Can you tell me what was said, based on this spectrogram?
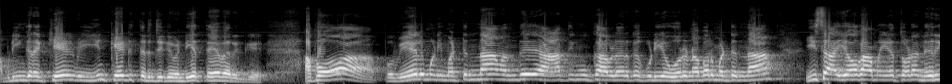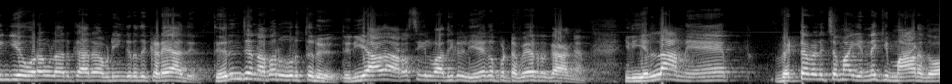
அப்படிங்கிற கேள்வியும் கேட்டு தெரிஞ்சுக்க வேண்டிய தேவை இருக்குது அப்போது இப்போ வேலுமணி மட்டும்தான் வந்து அதிமுகவில் இருக்கக்கூடிய ஒரு நபர் மட்டும்தான் ஈசா யோகா மையத்தோட நெருங்கிய உறவில் இருக்காரு அப்படிங்கிறது கிடையாது. தெரிஞ்ச நபர் ஒருத்தர். தெரியாத அரசியல்வாதிகள் ஏகப்பட்ட பேர் இருக்காங்க. இது எல்லாமே வெட்ட வெளிச்சமாக என்னைக்கு மாறுதோ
